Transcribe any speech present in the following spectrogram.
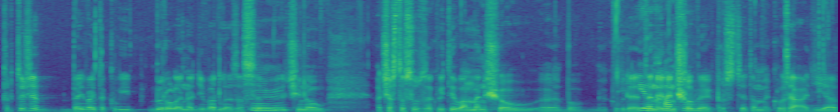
protože bývají takový role na divadle zase mm. většinou, a často jsou to takový ty one-man show, eh, bo jako kde jo, ten chápu. jeden člověk prostě tam jako řádí a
